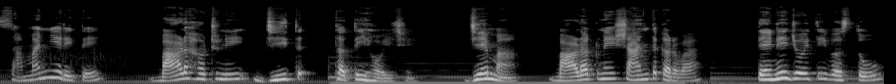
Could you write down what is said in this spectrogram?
સામાન્ય રીતે બાળહઠની જીત થતી હોય છે, જેમાં બાળકને શાંત કરવા તેને જોઈતી વસ્તુ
